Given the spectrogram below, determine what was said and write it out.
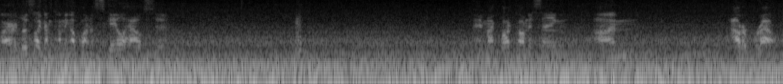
Alright, looks like I'm coming up on a scale house soon. And my Qualcomm is saying I'm out of route.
